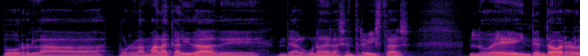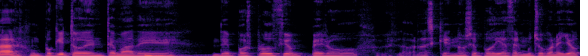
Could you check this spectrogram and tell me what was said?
por la, por la mala calidad de, de, alguna de las entrevistas. Lo he intentado arreglar un poquito en tema de, de, postproducción, pero la verdad es que no se podía hacer mucho con ello.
